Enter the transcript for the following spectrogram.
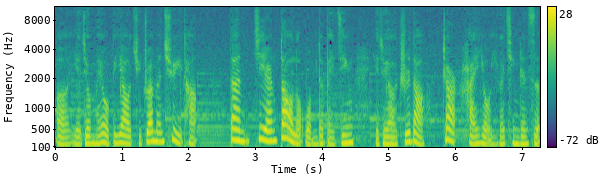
呃，也就没有必要去专门去一趟。但既然到了我们的北京，也就要知道这儿还有一个清真寺。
